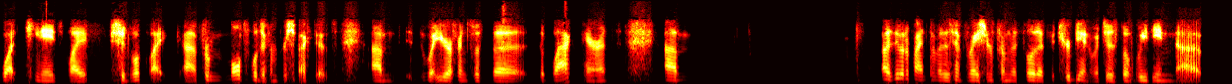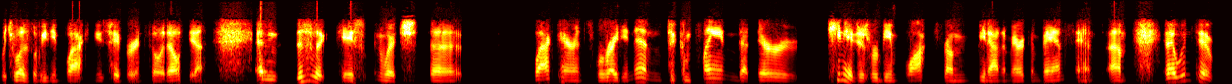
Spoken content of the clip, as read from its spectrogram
what teenage life should look like uh, from multiple different perspectives. Um, what you referenced with the the black parents. Um, I was able to find some of this information from the Philadelphia Tribune, which is the leading, uh, which was the leading black newspaper in Philadelphia, and this is a case in which the black parents were writing in to complain that their teenagers were being blocked from being on American Bandstand. Um, and I wouldn't say it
